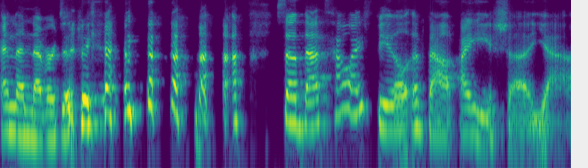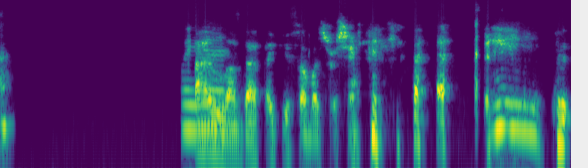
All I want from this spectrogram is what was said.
And then never did it again. so that's how I feel about Ayesha. Yeah. I love that. Thank you so much for sharing.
